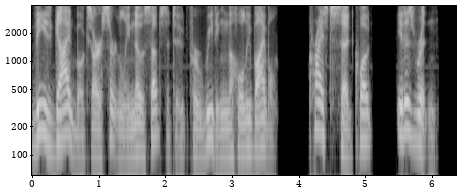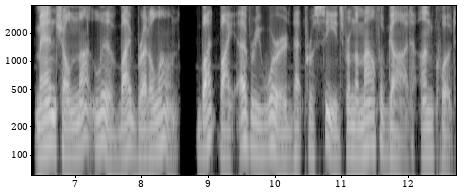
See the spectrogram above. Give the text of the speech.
these guidebooks are certainly no substitute for reading the Holy Bible. Christ said, quote, It is written, Man shall not live by bread alone, but by every word that proceeds from the mouth of God. Unquote.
